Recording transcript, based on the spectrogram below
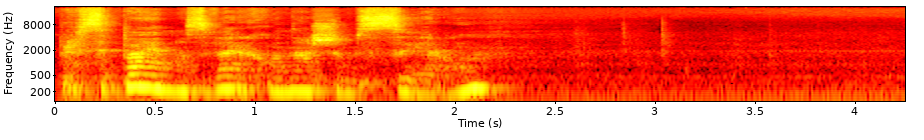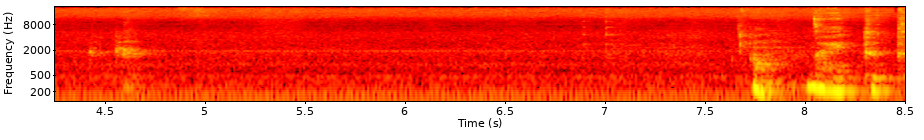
Присипаємо зверху нашим сиром. О, навіть тут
